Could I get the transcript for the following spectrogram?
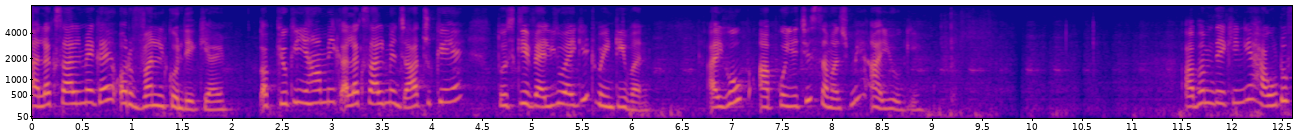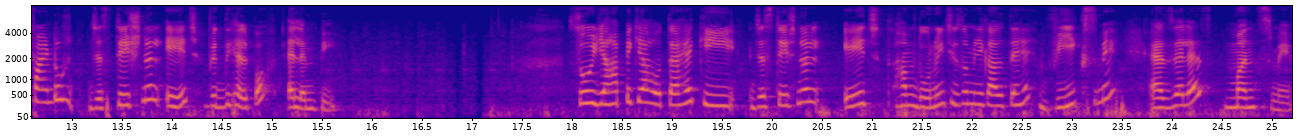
अलग साल में गए और वन को लेके आए। अब क्योंकि यहाँ हम एक अलग साल में जा चुके हैं तो इसकी वैल्यू आएगी ट्वेंटी वन आई होप आपको ये चीज़ समझ में आई होगी। अब हम देखेंगे how to find out gestational age with the help of L M P so यहाँ पे क्या होता है कि जेस्टेशनल एज हम दोनों ही चीज़ों में निकालते हैं वीक्स में एज वेल एज मंथ्स में।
